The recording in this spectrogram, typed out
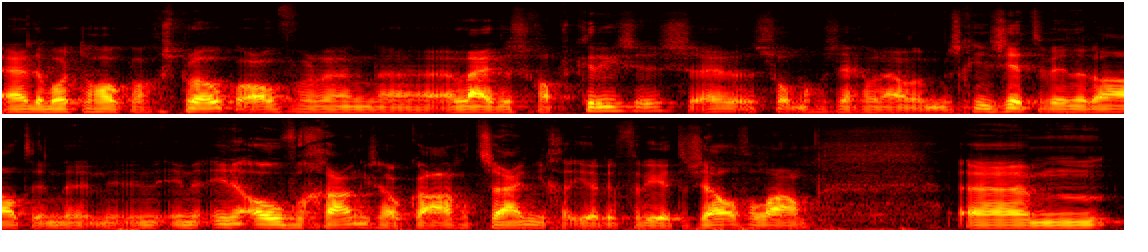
Uh, er wordt toch ook wel gesproken over een, uh, een leiderschapscrisis. sommigen zeggen, nou, misschien zitten we inderdaad in, in, in, in een overgang. Zou elkaar het zijn, je, je refereert er zelf al aan. Um,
